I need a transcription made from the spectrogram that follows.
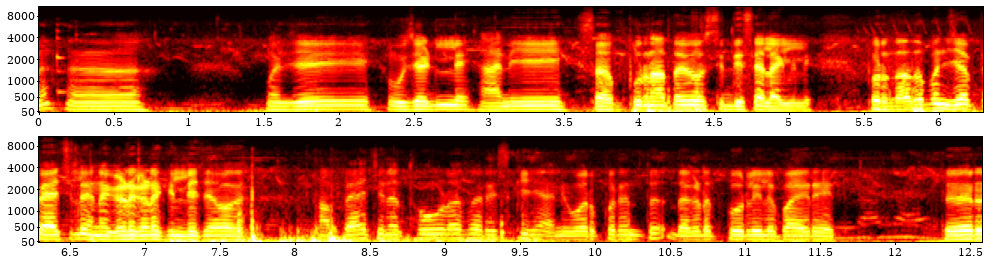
ना? म्हणजे उजडलेले आणि संपूर्ण आता व्यवस्थित दिसायला लागलेली. परंतु आता पण ज्या पॅचला आहे ना गडगडा किल्ल्याच्या बघा. हा पॅच ना थोडासा रिस्की आहे आणि वरपर्यंत दगडात कोरलेले पायऱ्या आहेत. तर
